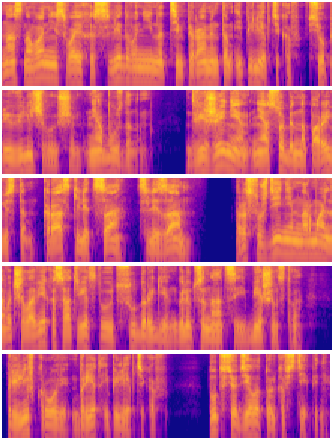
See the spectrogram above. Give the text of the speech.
на основании своих исследований над темпераментом эпилептиков, все преувеличивающим, необузданным. Движением, не особенно порывистым, краски лица, слезам, Рассуждениям нормального человека соответствуют судороги, галлюцинации, бешенство, прилив крови, бред эпилептиков. Тут все дело только в степени.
